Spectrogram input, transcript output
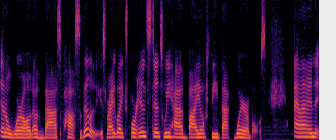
in a world of vast possibilities, right? Like, for instance, we have biofeedback wearables. And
